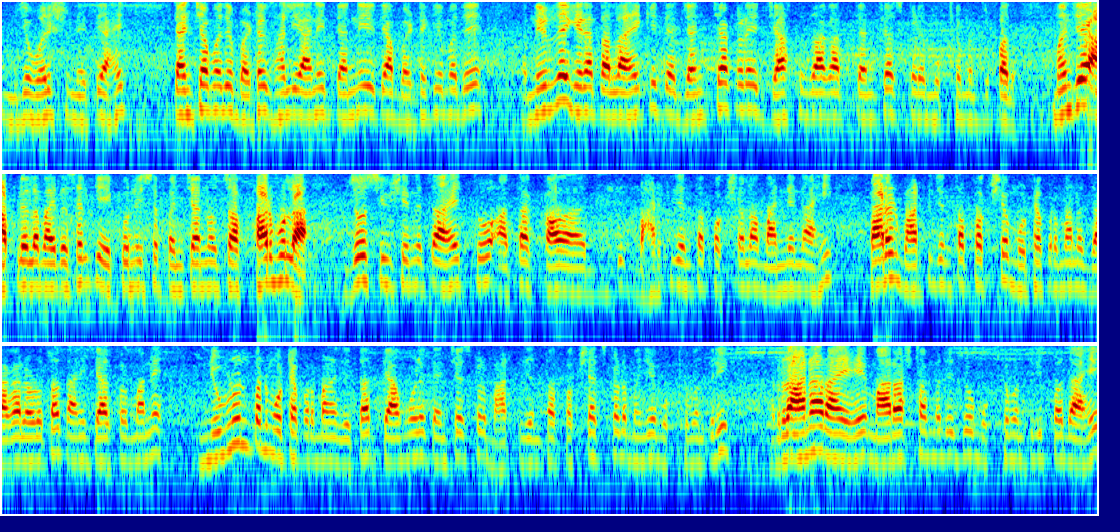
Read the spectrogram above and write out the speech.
म्हणजे वरिष्ठ नेते आहेत त्यांच्यामध्ये बैठक झाली आणि त्यांनी त्या बैठकीमध्ये निर्णय घेण्यात आला आहे की त्या ज्यांच्याकडे जास्त जागा त्यांच्याचकडे मुख्यमंत्रीपद म्हणजे आपल्याला माहीत असेल की एकोणीसशे पंच्याण्णवचा फॉर्म्युला जो शिवसेनेचा आहे तो आता का भारतीय जनता पक्षाला मान्य नाही. कारण भारतीय जनता पक्ष मोठ्या प्रमाणात जागा लढवतात आणि त्याचप्रमाणे निवडून पण मोठ्या प्रमाणात देतात. त्यामुळे त्यांच्याचकडे भारतीय जनता पक्षाचकडे म्हणजे मुख्यमंत्री राहणार आहे. हे महाराष्ट्रामध्ये जो मुख्यमंत्री पद आहे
